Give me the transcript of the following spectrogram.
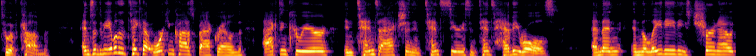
to have come. And so, to be able to take that working class background acting career, intense action, intense serious, intense heavy roles, and then in the late 80s churn out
